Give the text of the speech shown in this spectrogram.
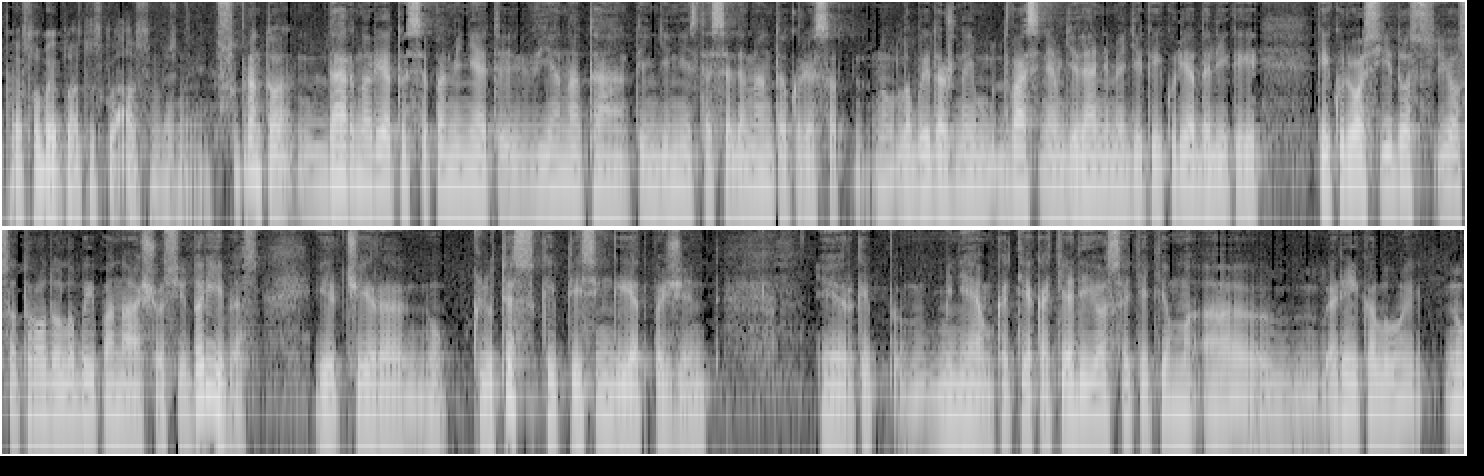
kas labai platus klausimas, žinai. Suprantu, dar norėtųsi paminėti vieną tą tinginystės elementą, kuris nu, labai dažnai dvasiniam gyvenime, kai kurie dalykai, kai kurios įdos, jos atrodo labai panašios į darybės. Ir čia yra nu, kliūtis, kaip teisingai atpažinti. Ir kaip minėjom, kad tiek atėdėjos atėtim reikalų, nu,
